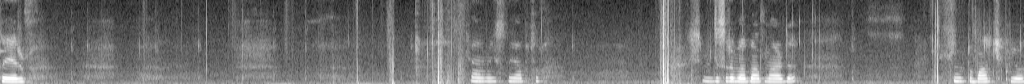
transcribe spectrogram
sayarım. Gelmesini yaptım. Şimdi sıra babamlarda. Sür duman çıkıyor.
